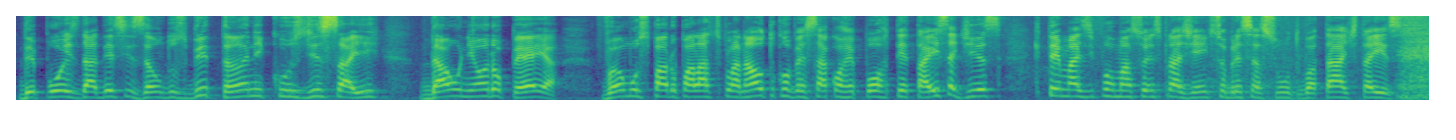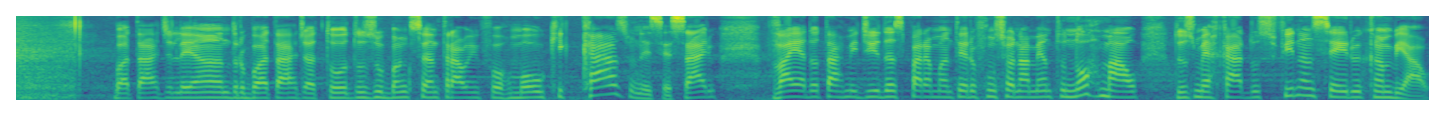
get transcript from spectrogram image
depois da decisão dos britânicos de sair da União Europeia. Vamos para o Palácio Planalto conversar com a repórter Thaisa Dias, que tem mais informações para a gente sobre esse assunto. Boa tarde, Thaís. Boa tarde, Leandro. Boa tarde a todos. O Banco Central informou que, caso necessário, vai adotar medidas para manter o funcionamento normal dos mercados financeiro e cambial.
